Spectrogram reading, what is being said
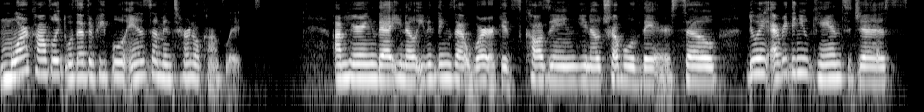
More conflict with other people and some internal conflict. I'm hearing that, you know, even things at work, it's causing, you know, trouble there. So doing everything you can to just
